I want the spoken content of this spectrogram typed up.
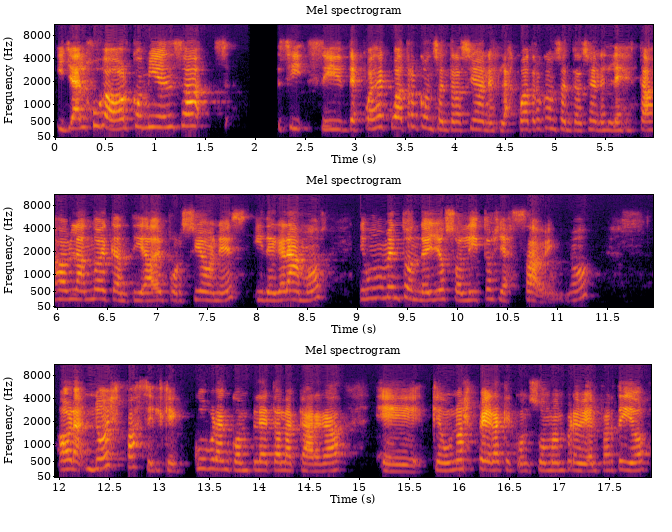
Y ya el jugador comienza, si, si después de cuatro concentraciones, las cuatro concentraciones, les estás hablando de cantidad de porciones y de gramos, en un momento donde ellos solitos ya saben, ¿no? Ahora, no es fácil que cubran completa la carga eh, que uno espera que consuman previo al partido,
